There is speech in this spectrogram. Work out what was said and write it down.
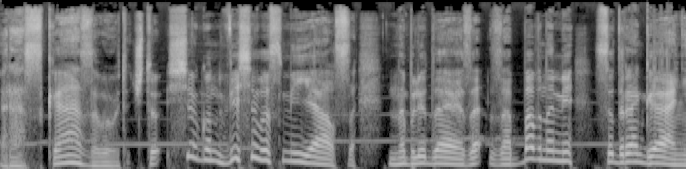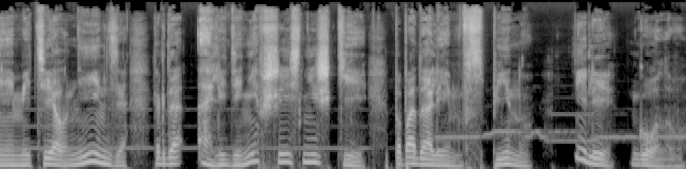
Рассказывают, что Сёгун весело смеялся, наблюдая за забавными содроганиями тел ниндзя, когда оледеневшие снежки попадали им в спину или голову.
